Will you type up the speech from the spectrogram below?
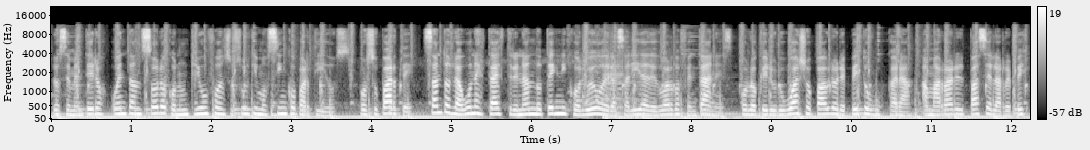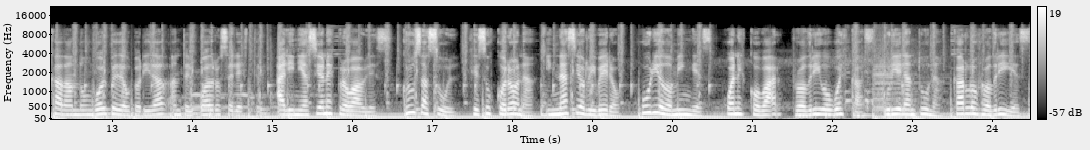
los cementeros cuentan solo con un triunfo en sus últimos cinco partidos. Por su parte, Santos Laguna está estrenando técnico luego de la salida de Eduardo Fentanes, por lo que el uruguayo Pablo Repeto buscará amarrar el pase a la repesca dando un golpe de autoridad ante el cuadro celeste. Alineaciones probables. Cruz Azul, Jesús Corona, Ignacio Rivero, Julio Domínguez, Juan Escobar, Rodrigo Huescas, Uriel Antuna, Carlos Rodríguez,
